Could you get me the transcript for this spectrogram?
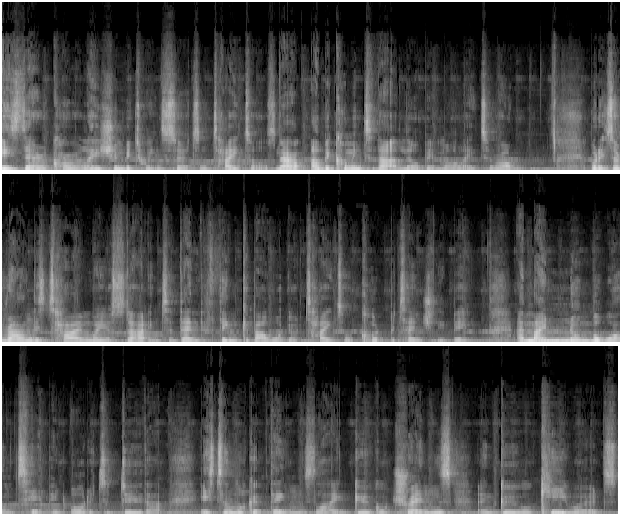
Is there a correlation between certain titles? Now, I'll be coming to that a little bit more later on. But it's around this time where you're starting to then think about what your title could potentially be. And my number one tip in order to do that is to look at things like Google Trends and Google Keywords.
